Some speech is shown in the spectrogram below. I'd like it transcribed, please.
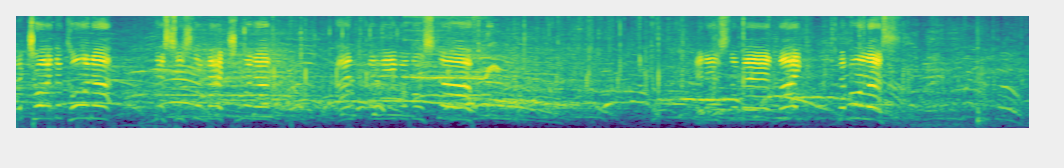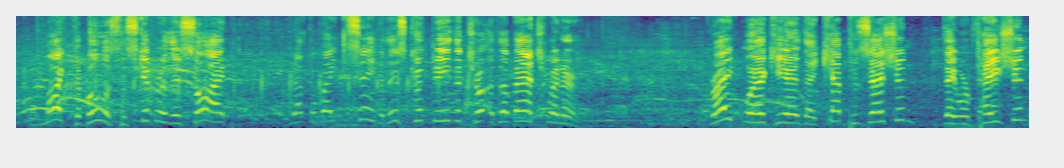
A try in the corner. This is the match winner. Unbelievable stuff. It is the man, Mike Namulas. Well, Mike Dabulas, the skipper of this side, we have to wait and see, but this could be the, the match winner. Great work here. They kept possession. They were patient.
